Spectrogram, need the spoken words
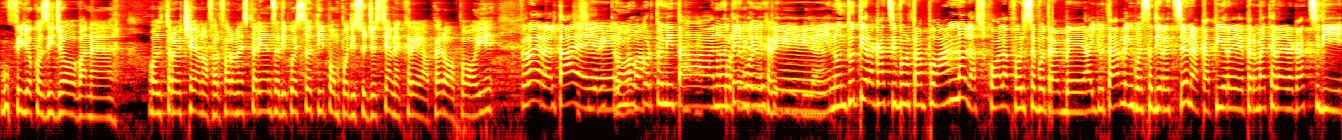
un figlio così giovane oltreoceano a far fare un'esperienza di questo tipo un po' di suggestione crea, però poi però in realtà è un'opportunità, eh, notevole che non tutti i ragazzi purtroppo hanno, la scuola forse potrebbe aiutarli in questa direzione a capire, permettere ai ragazzi di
